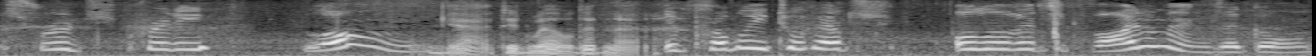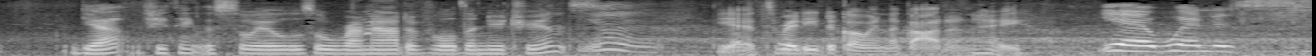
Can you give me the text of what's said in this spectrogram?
its roots pretty long. Yeah, it did well, didn't it? It probably took out all of its vitamins are gone. Yeah. Do you think the soil's all run out of all the nutrients? Yeah. Yeah, it's ready to go in the garden. Hey, Yeah, well it's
